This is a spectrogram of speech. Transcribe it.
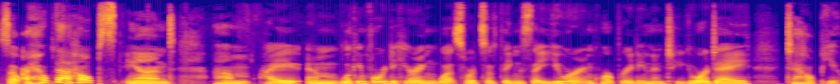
so I hope that helps. And um, I am looking forward to hearing what sorts of things that you are incorporating into your day to help you.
